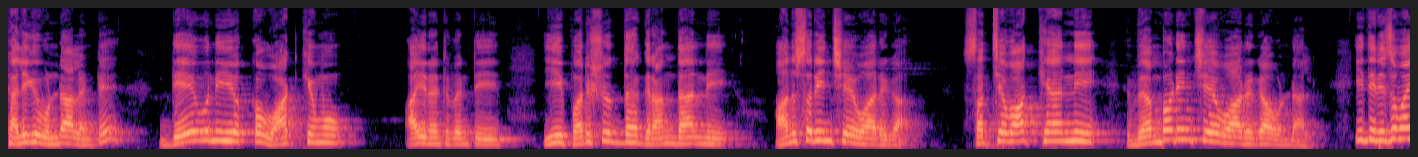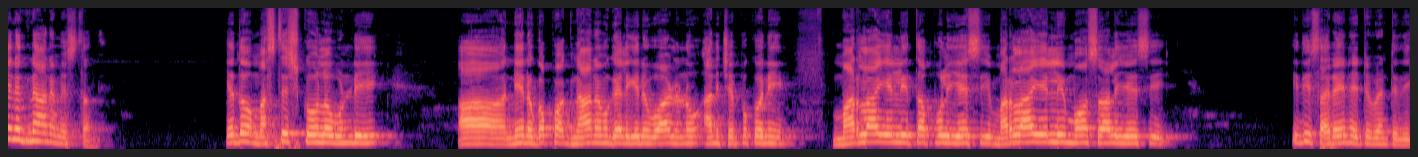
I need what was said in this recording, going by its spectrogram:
కలిగి ఉండాలంటే దేవుని యొక్క వాక్యము అయినటువంటి ఈ పరిశుద్ధ గ్రంథాన్ని అనుసరించేవారుగా సత్యవాక్యాన్ని వెంబడించేవారుగా ఉండాలి. ఇది నిజమైన జ్ఞానం ఇస్తుంది. ఏదో మస్తిష్కంలో ఉండి నేను గొప్ప జ్ఞానం కలిగిన వాళ్ళను అని చెప్పుకొని మరలా వెళ్ళి తప్పులు చేసి మరలా వెళ్ళి మోసాలు చేసి ఇది సరైనటువంటిది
